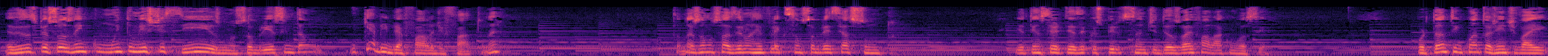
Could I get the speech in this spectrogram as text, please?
Às vezes as pessoas vêm com muito misticismo sobre isso, então o que a Bíblia fala de fato, né? Então nós vamos fazer uma reflexão sobre esse assunto. E eu tenho certeza que o Espírito Santo de Deus vai falar com você. Portanto, enquanto a gente vai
